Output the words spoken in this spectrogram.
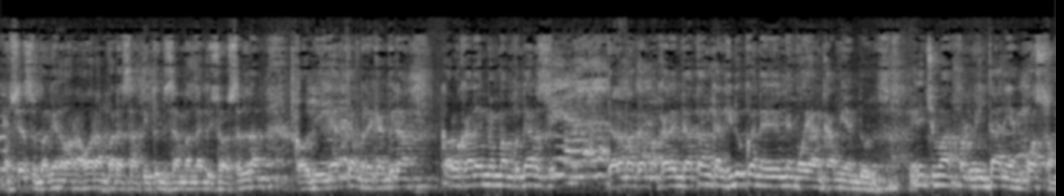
Maksudnya sebagian orang-orang pada saat itu di zaman Nabi SAW, kalau diingatkan mereka bilang, kalau kalian memang benar dalam agama kalian datangkan hidupkan nenek moyang kami yang dulu. Ini cuma permintaan yang kosong.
